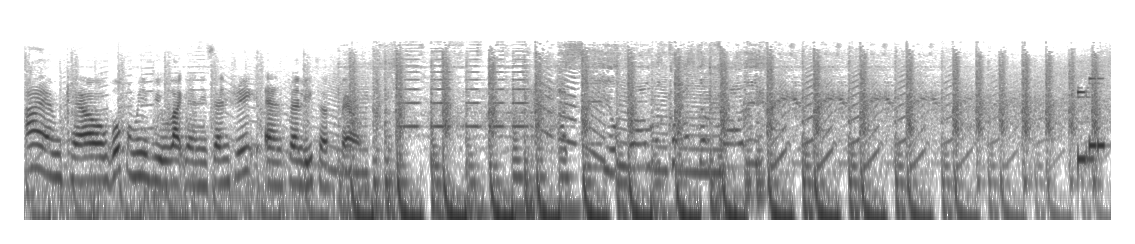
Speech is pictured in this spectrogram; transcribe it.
Hi, I'm Kyelle. Vote for me if you like an eccentric and friendly Turf Belle. you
